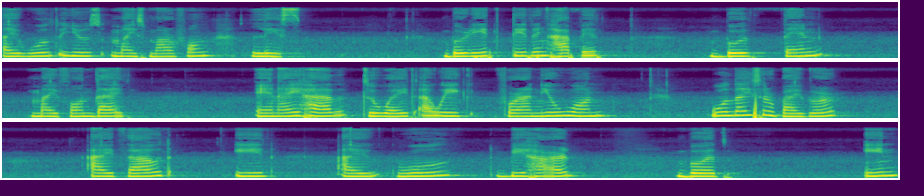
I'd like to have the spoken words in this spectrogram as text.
I would use my smartphone less but it didn't happen. But then my phone died, and I had to wait a week for a new one. Would I survive? I thought it I would be hard, but in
